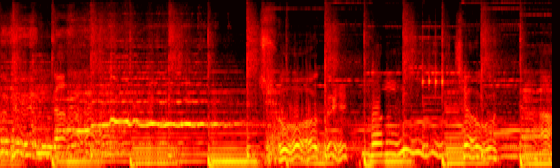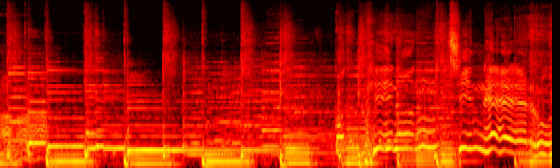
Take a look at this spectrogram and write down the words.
부른다. 추억을 못 잊어온다. 꽃 피는 진해루에서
